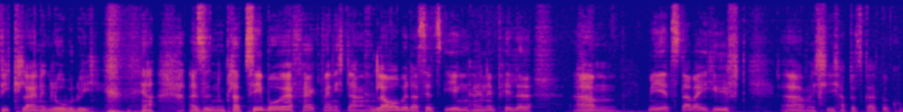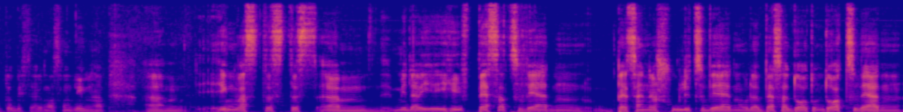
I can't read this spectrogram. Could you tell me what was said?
wie kleine Globuli. ja, also ein Placebo-Effekt, wenn ich daran glaube, dass jetzt irgendeine Pille ähm, mir jetzt dabei hilft, ähm, ich ich habe jetzt gerade geguckt, ob ich da irgendwas rumliegen habe, ähm, irgendwas, das, das ähm, mir dabei hilft, besser zu werden, besser in der Schule zu werden oder besser dort und dort zu werden,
